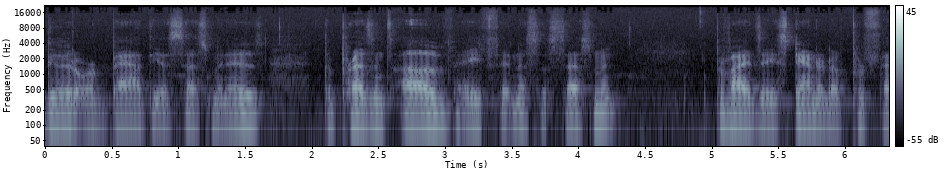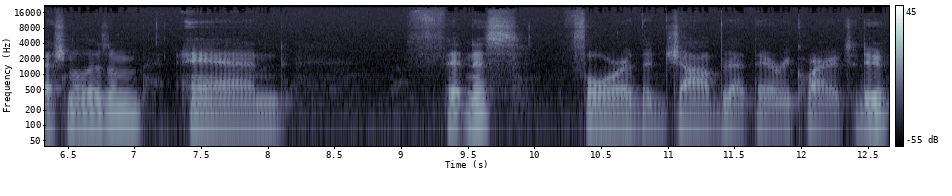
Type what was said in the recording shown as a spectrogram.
good or bad the assessment is. The presence of a fitness assessment provides a standard of professionalism and fitness for the job that they're required to do.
